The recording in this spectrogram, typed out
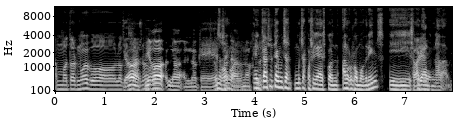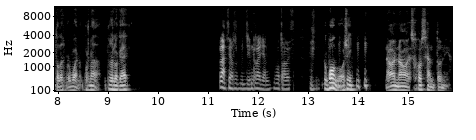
un motor nuevo o lo que Yo sea. os ¿no? digo lo, lo que es El no caso sé. es que hay muchas, muchas posibilidades con algo como Dreams y se va a quedar en nada. Entonces, pues bueno, pues nada, pues es lo que hay. Gracias, Jim Ryan, otra vez. Supongo, sí. No, no, es José Antonio.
